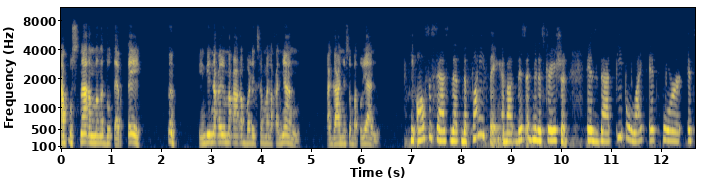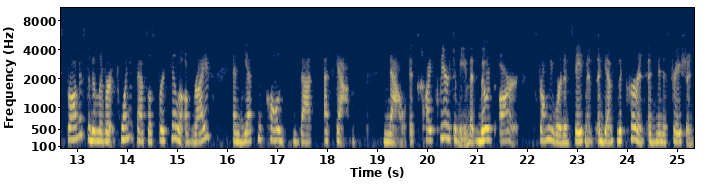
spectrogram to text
Tapos na ang mga Duterte. hindi na kayo makakabalik sa Malacanang. Taga nyo sa bato yan. He also says that the funny thing about this administration is that people liked it for its promise to deliver 20 pesos per kilo of rice, and yet he called that a scam. Now, it's quite clear to me that those are strongly worded statements against the current administration.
